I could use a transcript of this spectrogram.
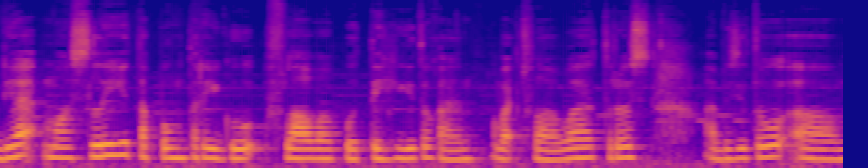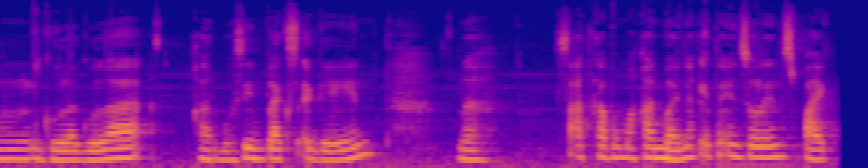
Dia mostly tepung terigu flour putih gitu kan white flour terus habis itu um, gula-gula karbo simplex again. Nah saat kamu makan banyak itu insulin spike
